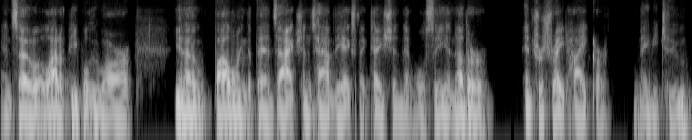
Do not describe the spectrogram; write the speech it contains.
And so a lot of people who are, you know, following the Fed's actions have the expectation that we'll see another interest rate hike or maybe two.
